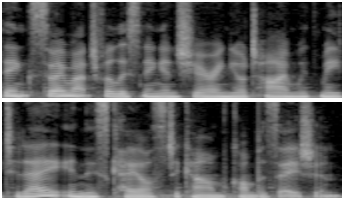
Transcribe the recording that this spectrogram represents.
Thanks so much for listening and sharing your time with me today in this chaos to calm conversation.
